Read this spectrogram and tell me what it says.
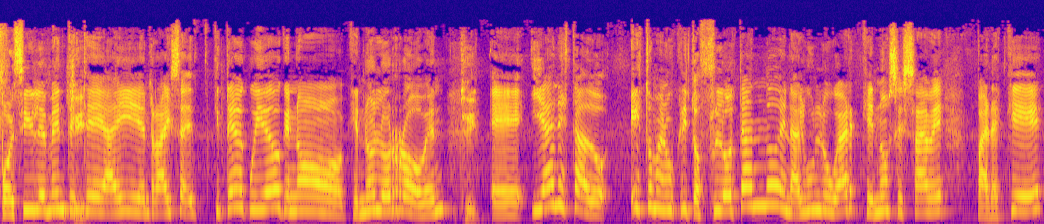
Posiblemente esté ahí en raíz. Que tenga cuidado que no, que no lo roben. Eh, y han estado estos manuscritos flotando en algún lugar que no se sabe para qué.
